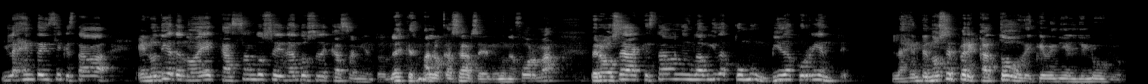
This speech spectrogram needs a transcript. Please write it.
Y la gente dice que estaba en los días de Noé casándose y dándose de casamiento. No es que es malo casarse de ninguna forma, pero o sea, que estaban en una vida común, vida corriente. La gente no se percató de que venía el diluvio.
